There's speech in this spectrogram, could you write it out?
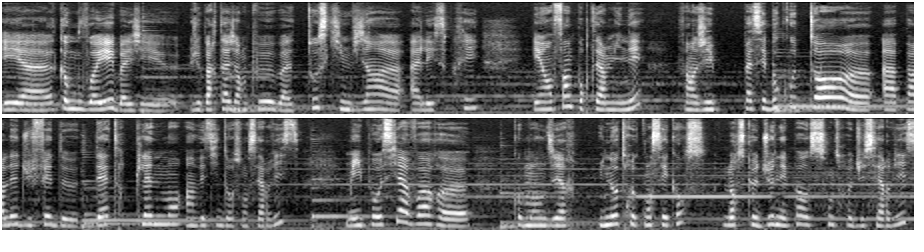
Et euh, comme vous voyez, bah, euh, je partage un peu bah, tout ce qui me vient à, l'esprit. Et enfin, pour terminer, j'ai passé beaucoup de temps euh, à parler du fait d'être pleinement investi dans son service. Mais il peut aussi avoir, comment dire, une autre conséquence lorsque Dieu n'est pas au centre du service,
